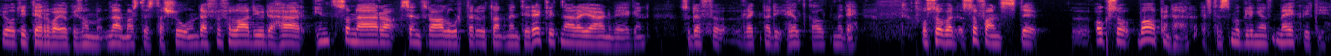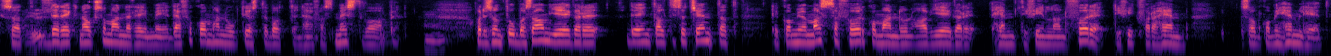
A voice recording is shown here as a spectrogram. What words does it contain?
Jo, till Tervajoki som närmaste station. Därför förlade ju det här inte så nära centralorter utan men tillräckligt nära järnvägen. Så därför räknade de helt kallt med det. Och så, var, så fanns det också vapen här efter smugglingen med Equity. Så att det räknade också Mannerheim med. Därför kom han nog till Österbotten. Här fanns mest vapen. Mm. Och det som Toba sa om jägare, det är inte alltid så känt att det kom ju en massa förkommandon av jägare hem till Finland före de fick fara hem som kom i hemlighet.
